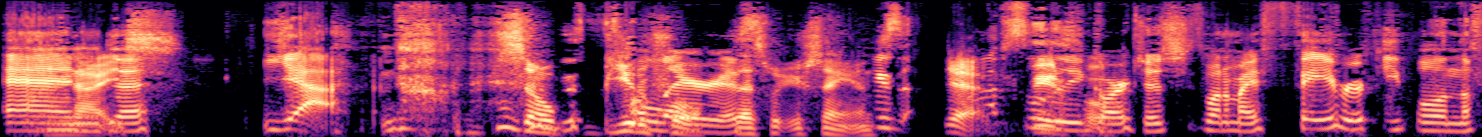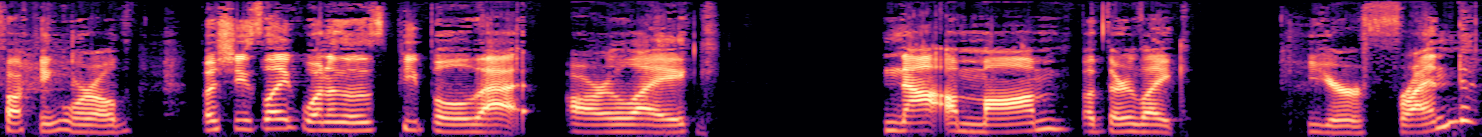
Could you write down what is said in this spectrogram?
and nice. Yeah, so beautiful. hilarious. That's what you're saying. She's Yeah. absolutely beautiful. gorgeous. She's one of my favorite people in the fucking world. But she's like one of those people that are like not a mom, but they're like your friend The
